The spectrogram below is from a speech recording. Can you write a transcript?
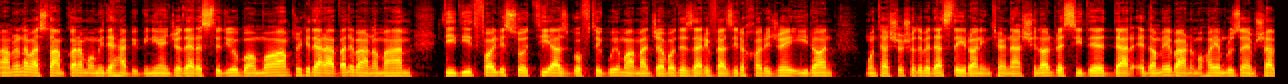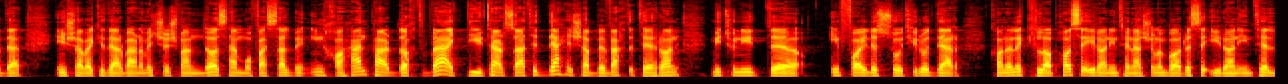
ممنونم از تو همکارم امید حبیبینی اینجا در استودیو با ما. همطور که در اول برنامه هم دیدید فایل صوتی از گفتگوی محمد جواد ظریف وزیر خارجه ایران منتشر شده به دست ایران اینترنشنال رسیده. در ادامه برنامه های امروز و امشب در این شبکه در برنامه چشمانداز هم مفصل به این خواهند پرداخت و دیرتر ساعت ده شب به وقت تهران می‌تونید این فایل صوتی رو در کانال کلاب هاوس ایران اینترنشنال با آدرس ایران اینتل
